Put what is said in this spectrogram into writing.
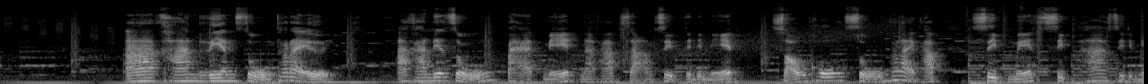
2 อาคารเรียนสูงเท่าไหร่เอ่ย อาคารเรียนสูง 8 เมตรนะครับ30เซนติเมตรเสาธงสูงเท่าไหร่ครับ 10 เมตร 15เซนติเม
